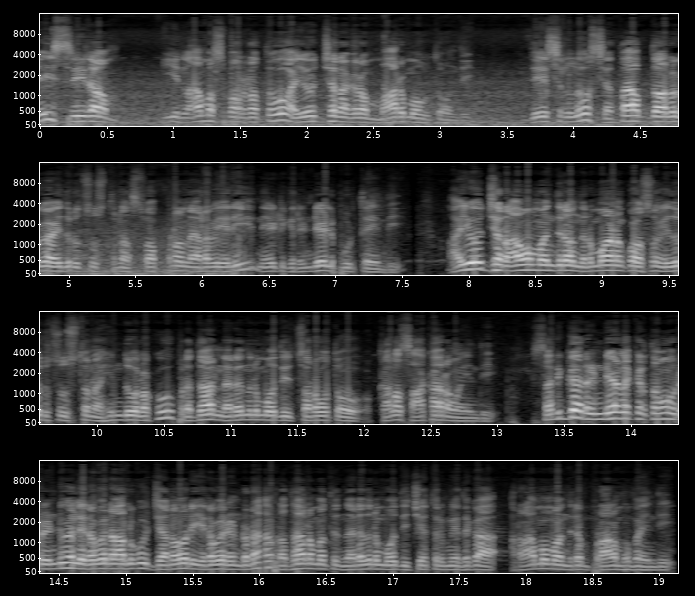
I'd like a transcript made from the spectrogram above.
జై శ్రీరామ్. ఈ నామస్మరణతో అయోధ్య నగరం మారుమోగుతోంది. దేశంలో శతాబ్దాలుగా ఎదురు చూస్తున్న స్వప్నం నెరవేరి నేటికి రెండేళ్ళు పూర్తయింది. అయోధ్య రామ మందిరం నిర్మాణం కోసం ఎదురు చూస్తున్న హిందువులకు ప్రధాని నరేంద్ర మోదీ చొరవతో కల సాకారమైంది. సరిగ్గా రెండేళ్ళ క్రితం రెండు వేల ఇరవై నాలుగు జనవరి ఇరవై రెండున ప్రధానమంత్రి నరేంద్ర మోదీ చేతుల మీదుగా రామ మందిరం ప్రారంభమైంది.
